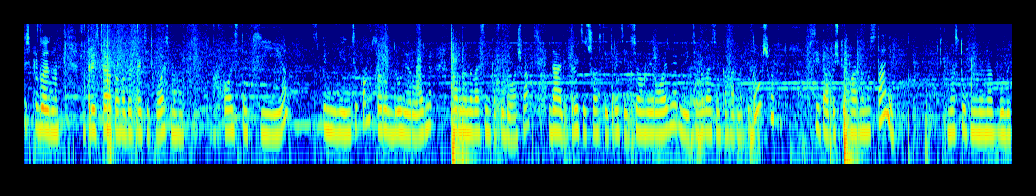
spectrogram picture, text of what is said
Десь приблизно від 35 до 38. Ось такі з пінгвінчиком, 42 розмір, гарна новесенька підошва. Далі 36 37 розмір. Дивіться, новесенька гарна підошва. Тут всі тапочки в гарному стані. Наступними у нас будуть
